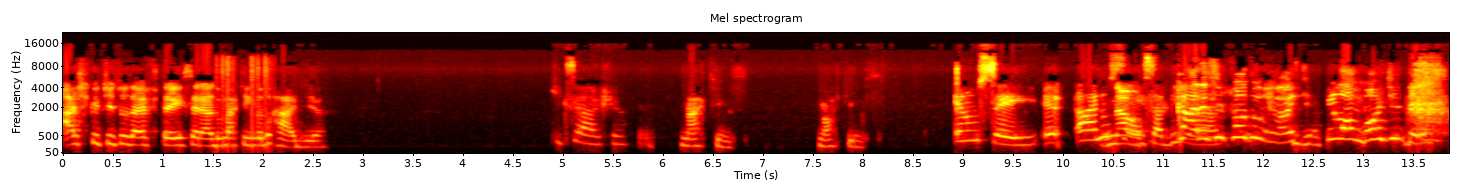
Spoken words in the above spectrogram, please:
Acho que o título da F3 será do Martins ou do Rádia. O que, que você acha? Martins. Martins. Eu não sei. Eu... Ah, eu não, sei, sabia? Cara, se for do Rádia, pelo amor de Deus.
